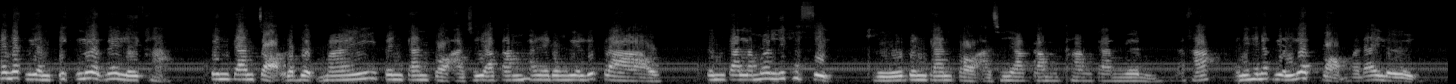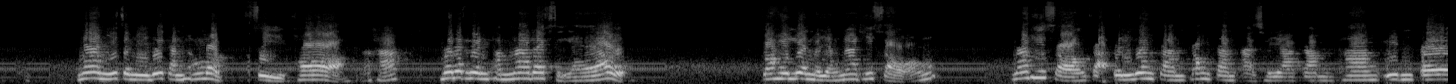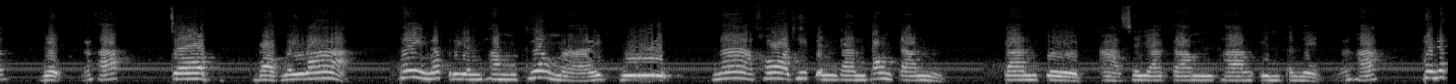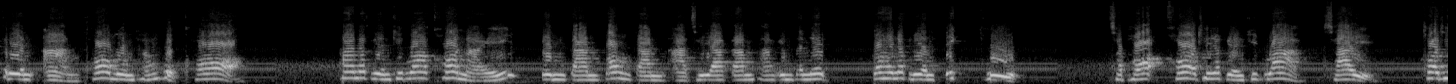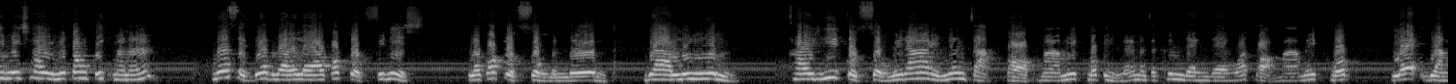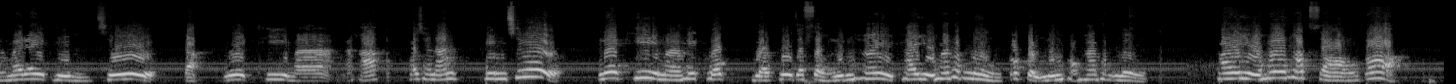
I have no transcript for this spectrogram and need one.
ให้นักเรียนติ๊กเลือกได้เลยค่ะ เป็นการเจาะระบบไหม เป็นการก่ออาชญากรรมภายในโรงเรียนหรือเปล่า เป็นการละเมิดลิขสิทธิ์ หรือเป็นการก่ออาชญากรรมทางการเงินนะคะ อันนี้ให้นักเรียนเลือกตอบมาได้เลย หน้านี้จะมีด้วยกันทั้งหมด 4 ข้อนะคะ เมื่อนักเรียนทำหน้าแรกเสร็จแล้ว ก็ให้เลื่อนมายังหน้าที่สองหน้าที่สองจะเป็นเรื่องการป้องกันอาชญากรรมทางอินเทอร์ เน็ตนะคะโจทย์บอกไว้ว่า ให้นักเรียนทำเครื่องหมายถูก หน้าข้อที่เป็นการป้องกัน การเกิดอาชญากรรมทางอินเทอร์เน็ตนะคะให้นักเรียนอ่านข้อมูลทั้ง 6 ข้อ ถ้านักเรียนคิดว่าข้อไหนเป็นการป้องกันอาชญากรรมทางอินเทอร์เน็ต ก็ให้นักเรียนติ๊กถูก เฉพาะข้อที่นักเรียนคิดว่าใช่ ข้อที่ไม่ใช่ไม่ต้องติ๊กมานะ เมื่อเสร็จเรียบร้อยแล้วก็กด finish แล้วก็กดส่งเหมือนเดิม อย่าลืม ใครที่กดส่งไม่ได้ เนื่องจากตอบมาไม่ครบเห็นไหมมันจะขึ้นแดงๆว่าตอบมาไม่ครบ และยังไม่ได้พิมพ์ชื่อกับเลขที่มานะคะ เพราะฉะนั้นพิมพ์ชื่อเลขที่มาให้ครบ เดี๋ยวครูจะส่งลิงก์ให้ ใครอยู่5ทับหนึ่งก็กดลิงก์ของ5ทับหนึ่งใครอยู่5ทับสองก็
